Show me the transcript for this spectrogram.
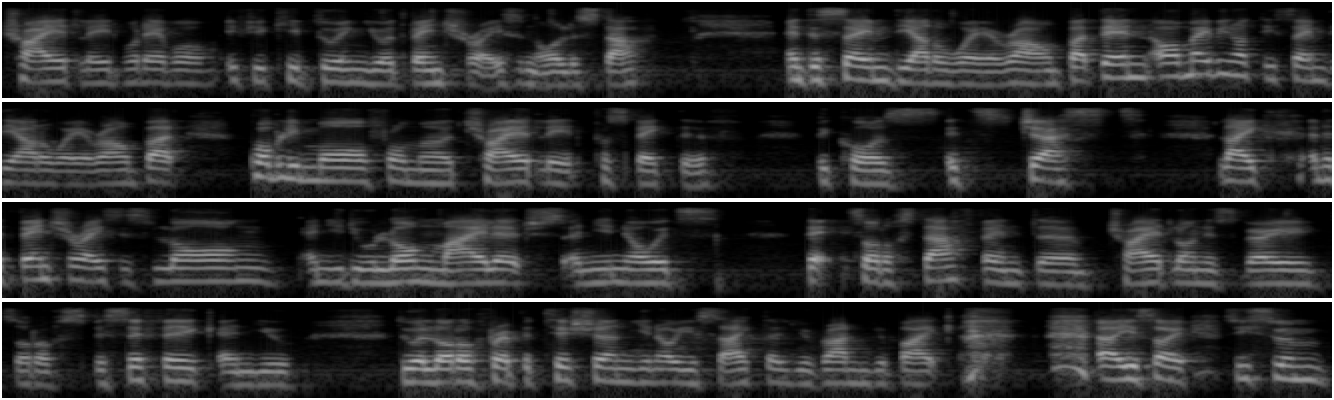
triathlete, whatever, if you keep doing your adventure race and all this stuff. And the same the other way around. But then, or maybe not the same the other way around, but probably more from a triathlete perspective because it's just like an adventure race is long and you do long mileage and you know it's that sort of stuff. And uh, triathlon is very sort of specific and you do a lot of repetition. You know, you cycle, you run, you bike. uh, you sorry, so you swim,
